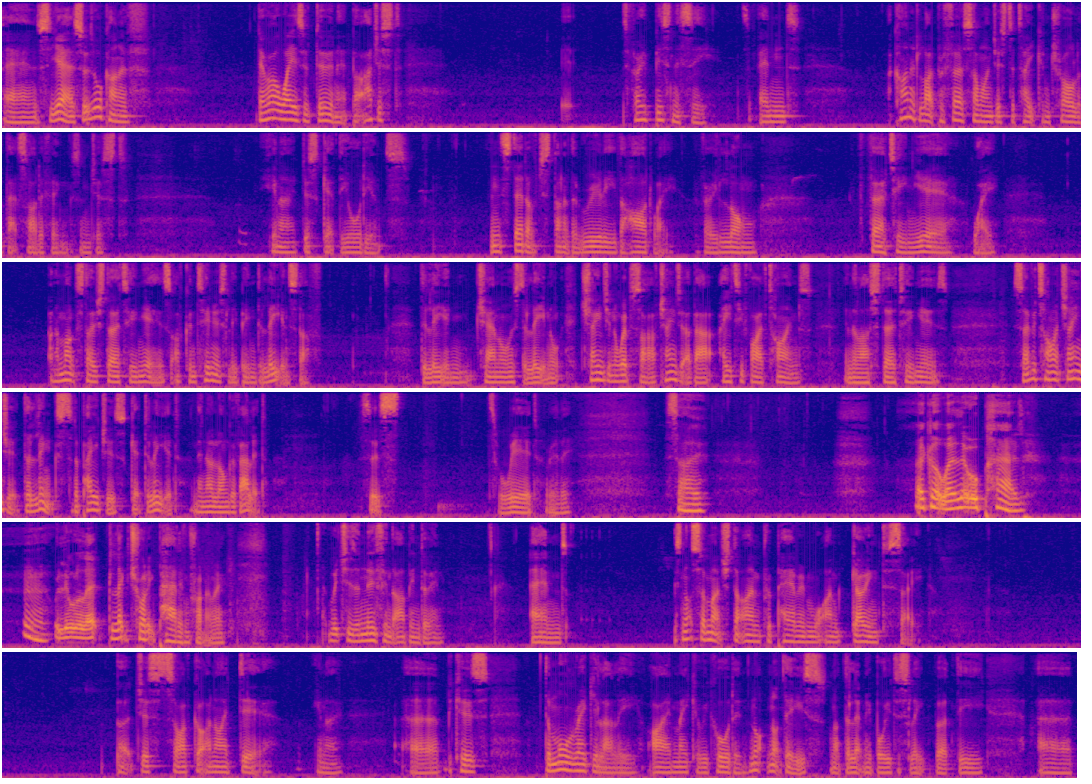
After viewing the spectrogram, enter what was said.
And so, yeah, so it was all kind of, there are ways of doing it, but I just, it's very businessy. And I kind of like prefer someone just to take control of that side of things and just, you know, just get the audience Instead, I've just done it the really the hard way, a very long, 13 year way. And amongst those 13 years, I've continuously been deleting stuff, deleting channels, deleting, changing the website. I've changed it about 85 times in the last 13 years. So every time I change it, the links to the pages get deleted and they're no longer valid. So it's it's weird, really. So I got my little pad, a little electronic pad in front of me, which is a new thing that I've been doing. And it's not so much that I'm preparing what I'm going to say, but just so I've got an idea, you know, uh, because the more regularly I make a recording, not not these, not the let me bore you to sleep, but the uh,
